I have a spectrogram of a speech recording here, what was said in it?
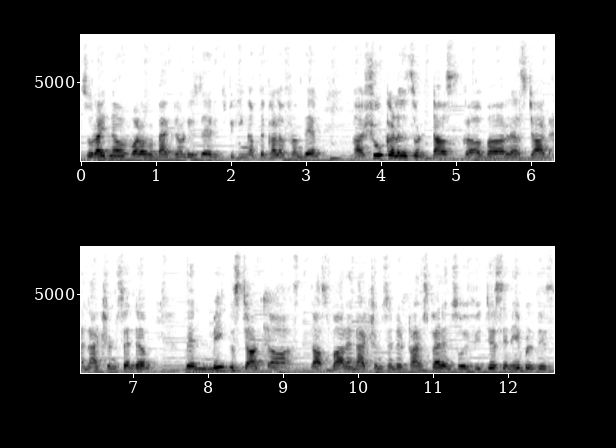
So right now whatever background is there it's picking up the color from there uh, show colors on task bar uh, start and action center. Then make the start uh, taskbar and action center transparent. So if you just enable this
